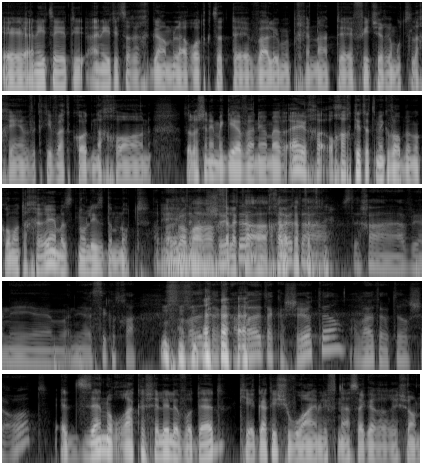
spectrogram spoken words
אה, אני הייתי, אני הייתי צריך גם להראות קצת אה, value מבחינת אה, פיצ'רים מוצלחים וכתיבת קוד נכון. זה לא שאני מגיע ואני אומר, היי, הוכ- הוכחתי את עצמי כבר במקומות אחרים, אז תנו לי הזדמנות. אה, כלומר, החלק הטכני. סליחה, אבי, אני, אה, אני אעסיק אותך. עבדת, עבדת קשה יותר? עבדת יותר שעות? את זה נורא קשה לי לבודד, כי הגעתי שבועיים לפני הסגר הראשון.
